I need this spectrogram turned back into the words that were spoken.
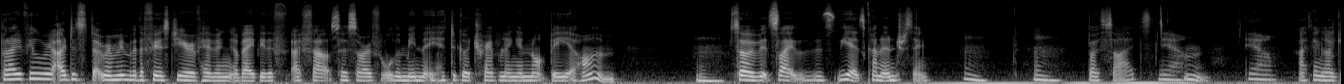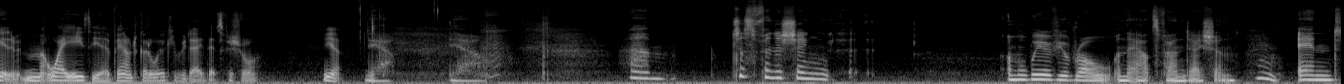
But I feel re- I just remember the first year of having a baby. The f- I felt so sorry for all the men that had to go travelling and not be at home. Mm. So it's like, this, yeah, it's kind of interesting, Mm. Mm. both sides. Yeah. Yeah. I think I get it way easier being able to go to work every day. That's for sure. Yeah. Yeah. Yeah. Um, just finishing. uh, I'm aware of your role in the Arts Foundation, Hmm. and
